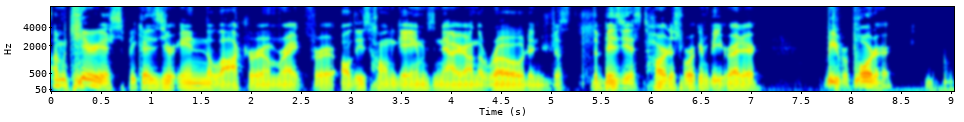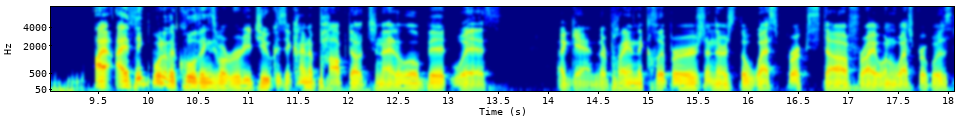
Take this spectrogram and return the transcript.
I'm curious because you're in the locker room, right, for all these home games, and now you're on the road, and you're just the busiest, hardest working beat writer, beat reporter. I, I think one of the cool things about Rudy too, because it kind of popped out tonight a little bit with, again, they're playing the Clippers, and there's the Westbrook stuff, right? When Westbrook was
